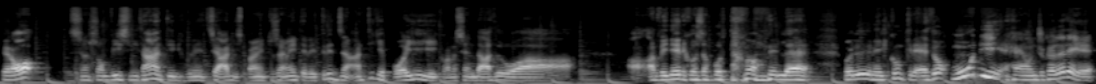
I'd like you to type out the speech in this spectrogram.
però se ne sono visti tanti di potenziali spaventosamente elettrizzanti che poi quando sei andato a, a, a vedere cosa portavamo nel, nel, concreto. Moody è un giocatore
